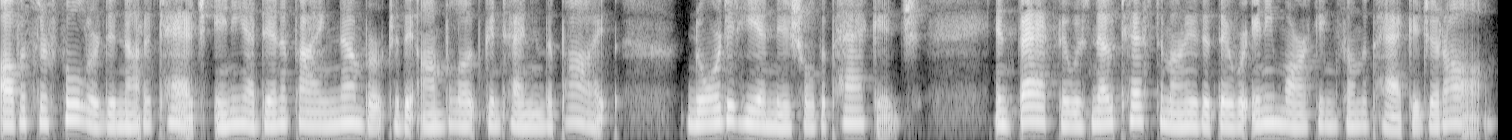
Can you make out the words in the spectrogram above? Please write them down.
Officer Fuller did not attach any identifying number to the envelope containing the pipe, nor did he initial the package. In fact, there was no testimony that there were any markings on the package at all.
